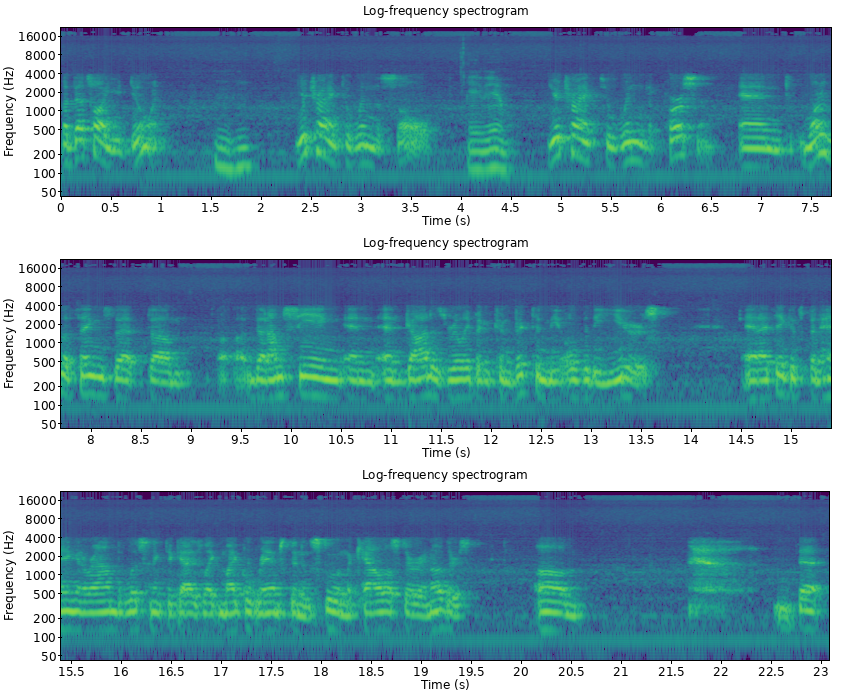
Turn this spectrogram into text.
but that's all you're doing. Mm-hmm. You're trying to win the soul. Amen. You're trying to win the person. And one of the things that um, uh, that I'm seeing, and, and God has really been convicting me over the years, and I think it's been hanging around listening to guys like Michael Ramsden and Stuart McAllister and others, um, that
